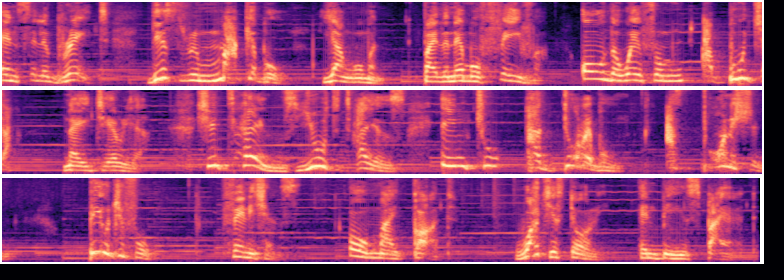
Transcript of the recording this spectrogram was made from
and celebrate this remarkable young woman by the name of Favour, all the way from Abuja, Nigeria. She turns used tires into adorable, astonishing, beautiful furnitures. Oh my God. Watch your story and be inspired.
